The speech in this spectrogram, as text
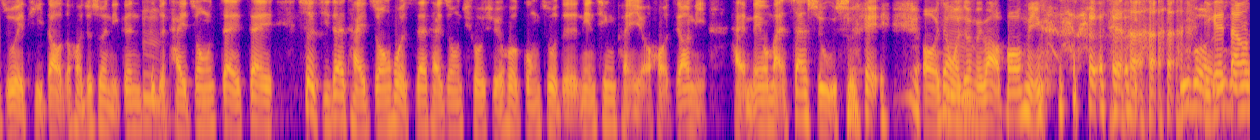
才。主委提到的话，就是说你跟这个台中在在涉及在台中或者是在台中求学或工作的年轻朋友哈，只要你还没有满三十五岁 哦，像我就没办法报名。如果你可以当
